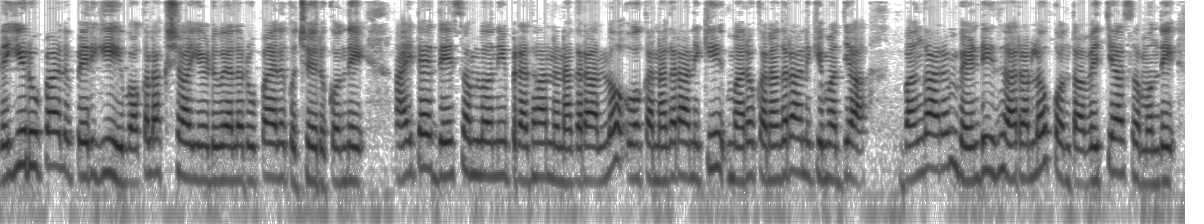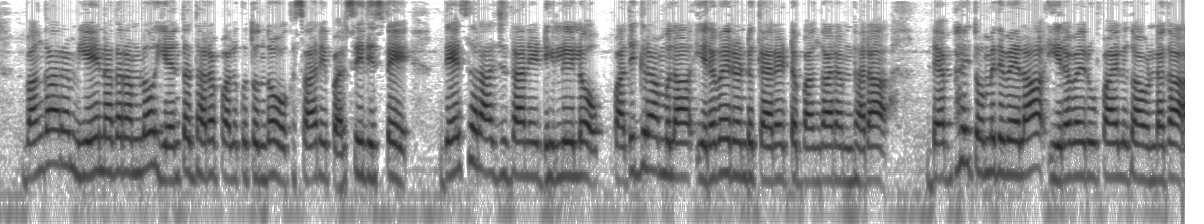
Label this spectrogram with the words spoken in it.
వెయ్యి రూపాయలు పెరిగి ఒక లక్ష ఏడు వేల రూపాయలకు చేరుకుంది. అయితే దేశంలోని ప్రధాన నగరాల్లో ఒక నగరానికి మరొక నగరానికి మధ్య బంగారం వెండి ధరల్లో కొంత వ్యత్యాసం ఉంది. బంగారం ఏ నగరంలో ఎంత ధర పలుకుతుందో ఒకసారి పరిశీలిస్తే దేశ రాజధాని ఢిల్లీలో పది గ్రాముల ఇరవై రెండు క్యారెట్ బంగారం ధర డెబ్బై తొమ్మిది వేల ఇరవై రూపాయలుగా ఉండగా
